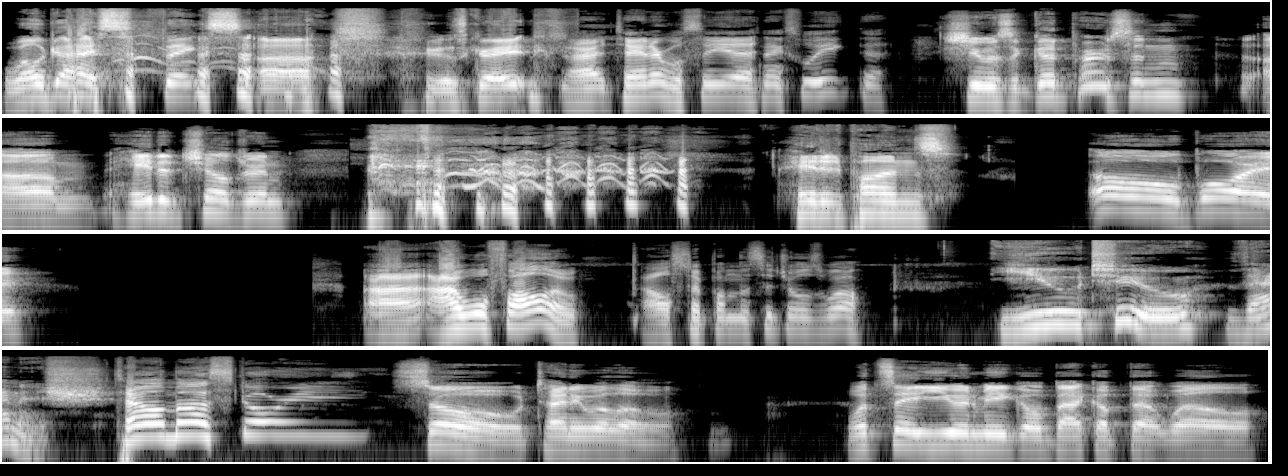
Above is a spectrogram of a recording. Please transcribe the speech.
Well, guys, thanks. uh, it was great. All right, Tanner, we'll see you next week. She was a good person. Um, hated children. Hated puns. Oh boy. Uh, I will follow. I'll step on the sigil as well. You too vanish. Tell my story. So, Tiny Willow, what say you and me go back up that well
